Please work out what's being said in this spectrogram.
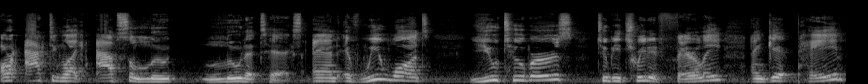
are acting like absolute lunatics. And if we want YouTubers to be treated fairly and get paid,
